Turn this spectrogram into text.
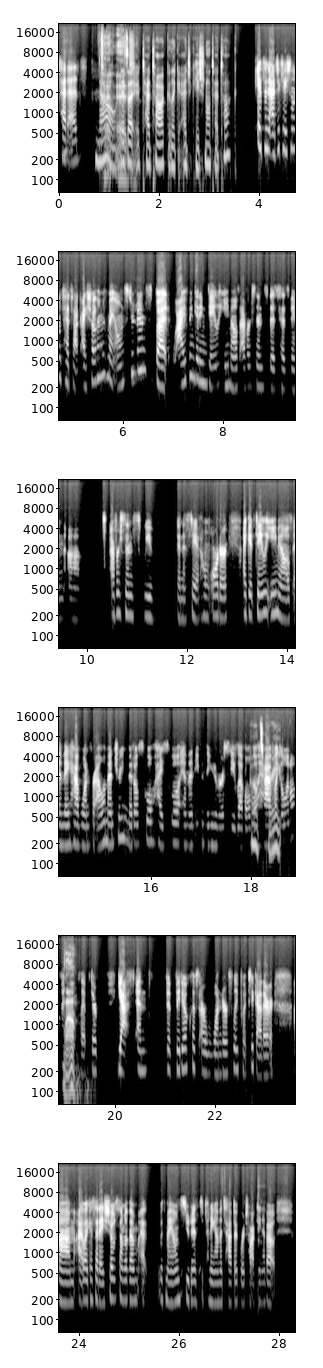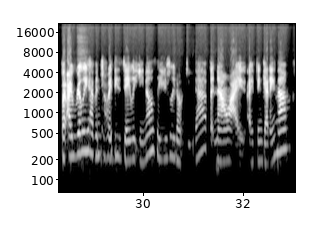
TED Eds? No, TED it's a, a TED Talk, like an educational TED Talk. It's an educational TED Talk. I show them with my own students, but I've been getting daily emails ever since this has been, um, ever since we've been a stay-at-home order. I get daily emails, and they have one for elementary, middle school, high school, and then even the university level. Oh, They'll that's have like a little video Wow. clip. They're yes, and the video clips are wonderfully put together. Um, I like I said, I show some of them at, with my own students, depending on the topic we're talking about. But I really have enjoyed these daily emails. They usually don't do that, but now I I've been getting them,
